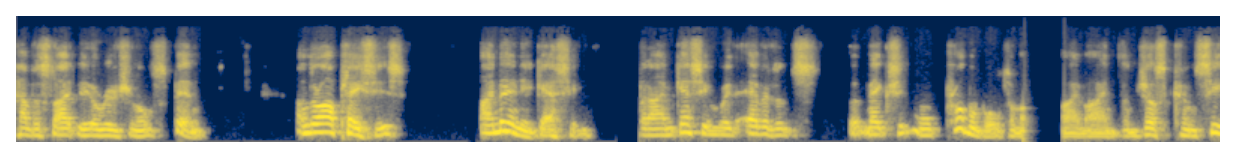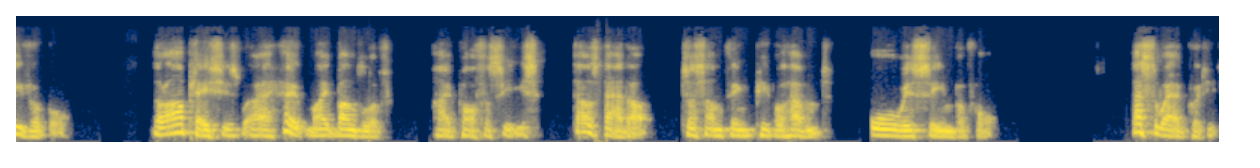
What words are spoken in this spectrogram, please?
have a slightly original spin. And there are places, I'm only guessing, but I'm guessing with evidence that makes it more probable to my mind than just conceivable. There are places where I hope my bundle of hypotheses does add up to something people haven't always seen before. That's the way I put it.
